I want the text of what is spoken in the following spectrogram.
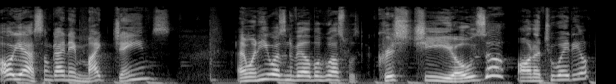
Oh, yeah, some guy named Mike James. And when he wasn't available, who else was? Chris Chiozza on a two way deal?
